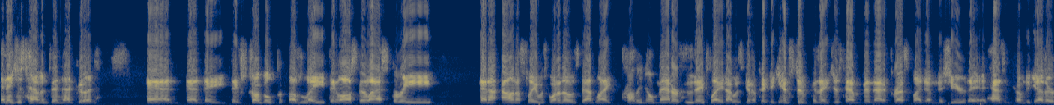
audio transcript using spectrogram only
and they just haven't been that good. And and they they've struggled of late. They lost their last three and I, honestly, it was one of those that, like, probably no matter who they played, I was going to pick against them because I just haven't been that impressed by them this year. They, it hasn't come together,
